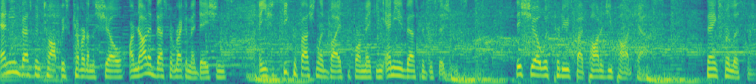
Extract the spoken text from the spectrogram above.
Any investment topics covered on the show are not investment recommendations, and you should seek professional advice before making any investment decisions. This show was produced by Podigy Podcasts. Thanks for listening.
